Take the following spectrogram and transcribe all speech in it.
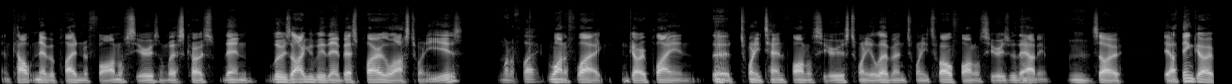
and Carlton never played in a final series and West Coast then lose arguably their best player of the last 20 years. Want a flag? won a flag and go play in the Mm. 2010 final series, 2011, 2012 final series without him. Mm. So yeah, I think go.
